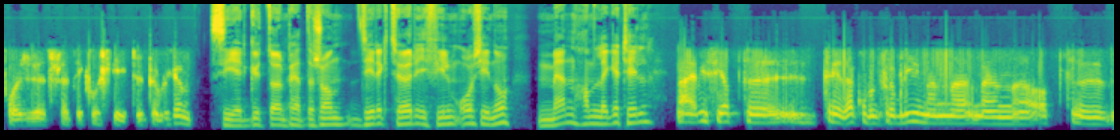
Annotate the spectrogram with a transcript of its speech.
for rett og slett ikke å slite ut publikum. Sier Guttorm Petersson, direktør i Film og Kino, men han legger til Nei, Jeg vil si at uh, eh, 3D er kommet for å bli, men, uh, men at uh,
